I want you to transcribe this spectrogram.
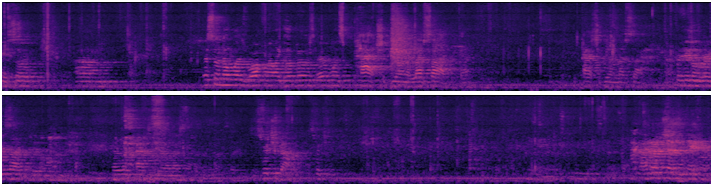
Okay, so, um, just so no one's walking around like hobos, everyone's patch should be on the left side, okay? The patch should be on the left side. I put it on the right side, but you don't want it. Everyone's patch should be on the left side. So switch your belt, switch it. I know Chet's a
